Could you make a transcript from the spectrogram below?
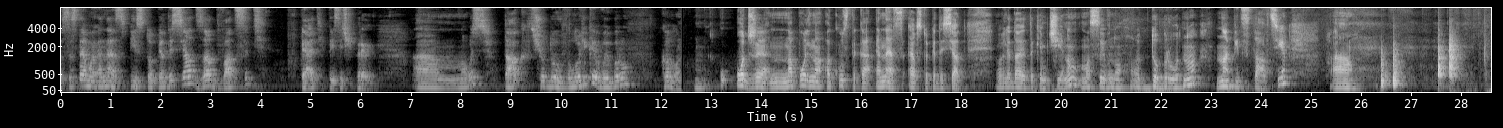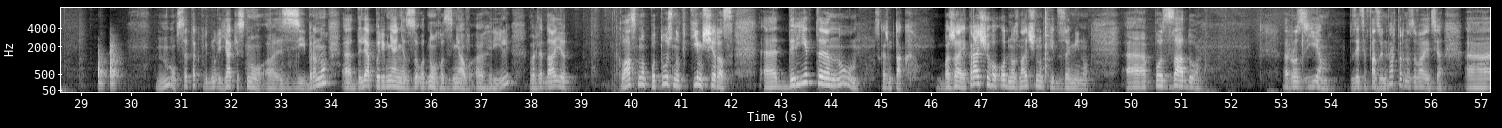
системою NS P150 за 25 тисяч гривень. Е, ну, Ось так щодо логіки вибору колон. Отже, напольна акустика NS F150 виглядає таким чином: масивно, добротно, на підставці. А, Ну, все так якісно зібрано. Е, Для порівняння з одного зняв е, гріль. Виглядає Класно, потужно. Втім, ще раз, е, дріт, е, ну, скажімо так, бажає кращого, однозначно під заміну. Е, Позаду роз'єм, здається, фазоінвертор називається.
